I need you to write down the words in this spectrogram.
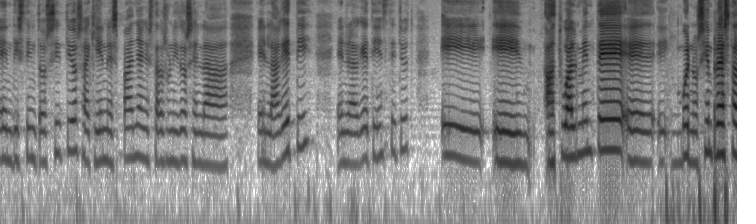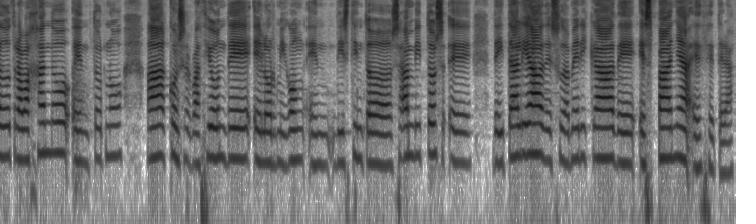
en distintos sitios, aquí en España, en Estados Unidos, en la, en la Getty, en el Getty Institute, actualmente, eh, bueno, siempre ha estado trabajando en torno a conservación del hormigón en distintos ámbitos eh, de Italia, de Sudamérica, de España, etcétera.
